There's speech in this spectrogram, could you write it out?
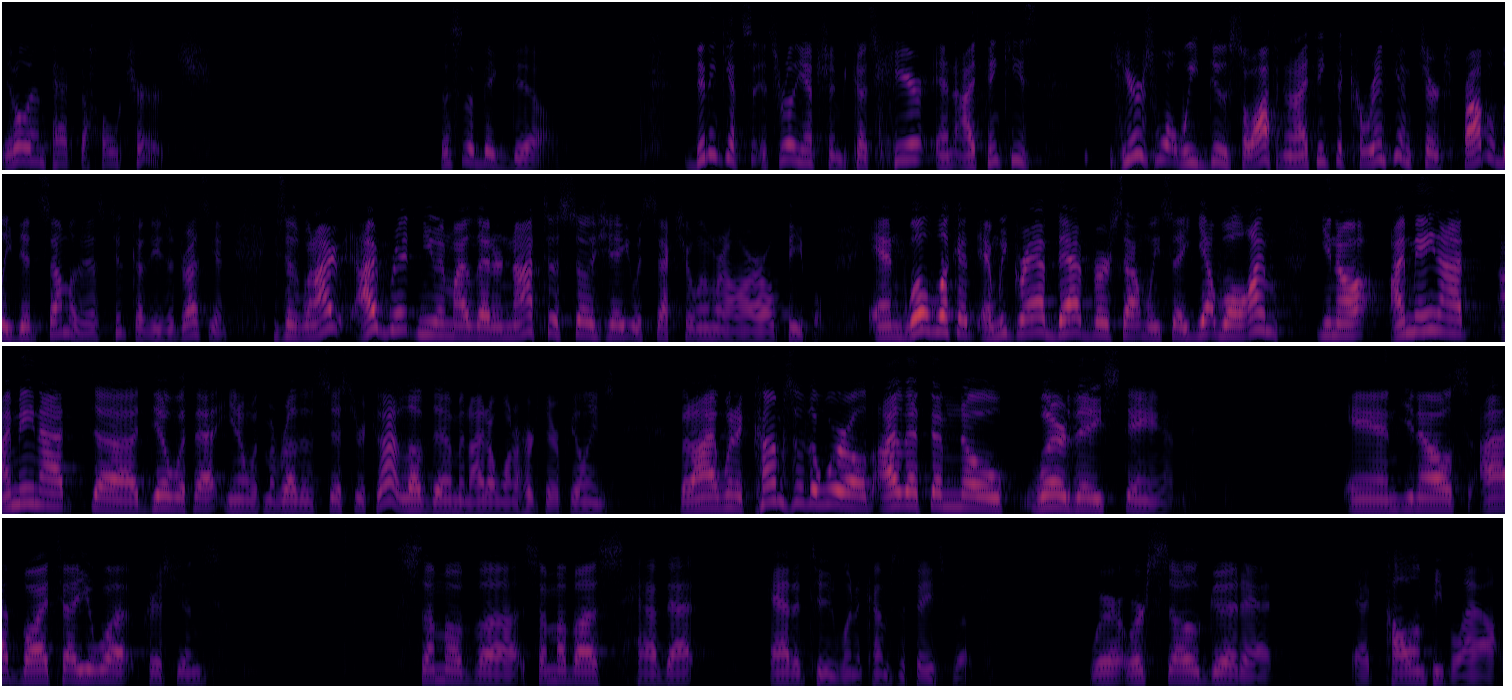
it'll impact the whole church. This is a big deal. Then it gets, it's really interesting because here, and I think he's, here's what we do so often, and I think the Corinthian church probably did some of this too because he's addressing it. He says, When I, I've written you in my letter not to associate with sexual immoral people. And we'll look at, and we grab that verse out and we say, Yeah, well, I'm, you know, I may not, I may not uh, deal with that, you know, with my brothers and sisters because I love them and I don't want to hurt their feelings. But I, when it comes to the world, I let them know where they stand. And, you know, I, boy, I tell you what, Christians, some of, uh, some of us have that attitude when it comes to Facebook. We're, we're so good at, at calling people out.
